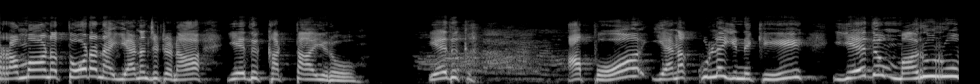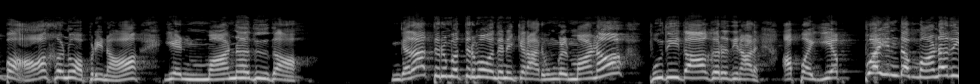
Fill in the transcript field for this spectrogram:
பிரமாணத்தோட நான் இணைஞ்சிட்டேன்னா எது கட்டாயிரும் எது அப்போ எனக்குள்ள இன்னைக்கு எது மறுரூபம் ஆகணும் அப்படின்னா என் மனது தான் இங்கே தான் திரும்ப திரும்ப வந்து நிற்கிறார் உங்கள் மனம் புதிதாகிறதுனால. அப்போ எப்போ இந்த மனது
